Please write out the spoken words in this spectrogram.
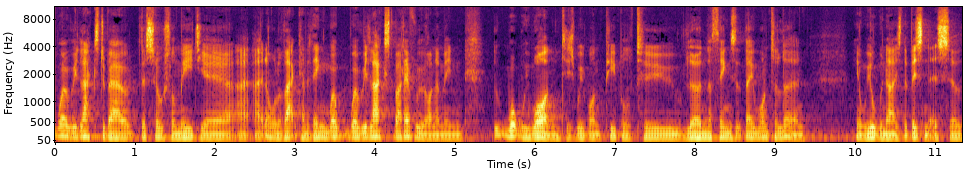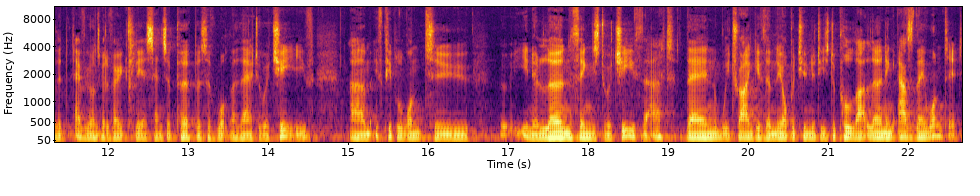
we're relaxed about the social media and all of that kind of thing. We're, we're relaxed about everyone. I mean, what we want is we want people to learn the things that they want to learn. you know, we organise the business so that everyone's got a very clear sense of purpose of what they're there to achieve. Um, if people want to you know, learn things to achieve that, then we try and give them the opportunities to pull that learning as they want it.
